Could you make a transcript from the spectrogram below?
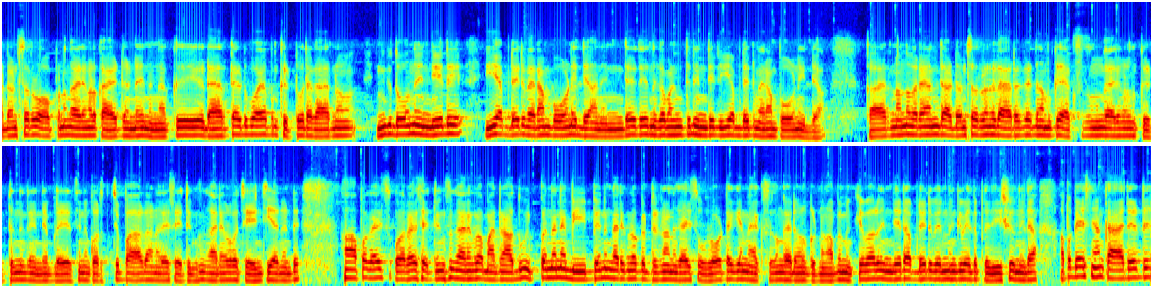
അഡ്വാൻസ് സെർവർ ഓപ്പണും കാര്യങ്ങളൊക്കെ ആയിട്ടുണ്ട്. നിങ്ങൾക്ക് ഡയറക്റ്റ് ആയിട്ട് പോയപ്പോൾ കിട്ടൂല. കാരണം എനിക്ക് തോന്നുന്നു ഇന്ത്യയിൽ ഈ അപ്ഡേറ്റ് വരാൻ പോകണില്ല എന്റെ ഒരു നിഗമനത്തിൽ ഇന്ത്യയിൽ ഈ അപ്ഡേറ്റ് വരാൻ പോകണില്ല കാരണം എന്ന് പറയാൻ അഡ്വാൻസ് സെർവറിന്റെ ഡയറക്റ്റായിട്ട് നമുക്ക് ആക്സസും കാര്യങ്ങളും കിട്ടുന്നില്ല. എന്റെ പ്ലേയേഴ്സിന് കുറച്ച് പാടാണ് ഗൈസ് സെറ്റിംഗ്സും കാര്യങ്ങളൊക്കെ ചേഞ്ച് ചെയ്യാനുണ്ട്. ആ അപ്പോൾ ഗൈസ് കുറേ സെറ്റിംഗ്സും കാര്യങ്ങളൊക്കെ മാറ്റണം. അതും ഇപ്പം തന്നെ ബി പി എനും കാര്യങ്ങളൊക്കെ ഇട്ടിട്ടാണ് ഗൈസ് ഉള്ളോട്ടേക്ക് തന്നെ ആക്സസും കാര്യങ്ങളും കിട്ടുന്നത് അപ്പോൾ മിക്കവാറും ഇന്ത്യയുടെ അപ്ഡേറ്റ് വരുന്നെങ്കിൽ വലിയ പ്രതീക്ഷയൊന്നുമില്ല. അപ്പോൾ ഗൈസ് ഞാൻ കാര്യമായിട്ട്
